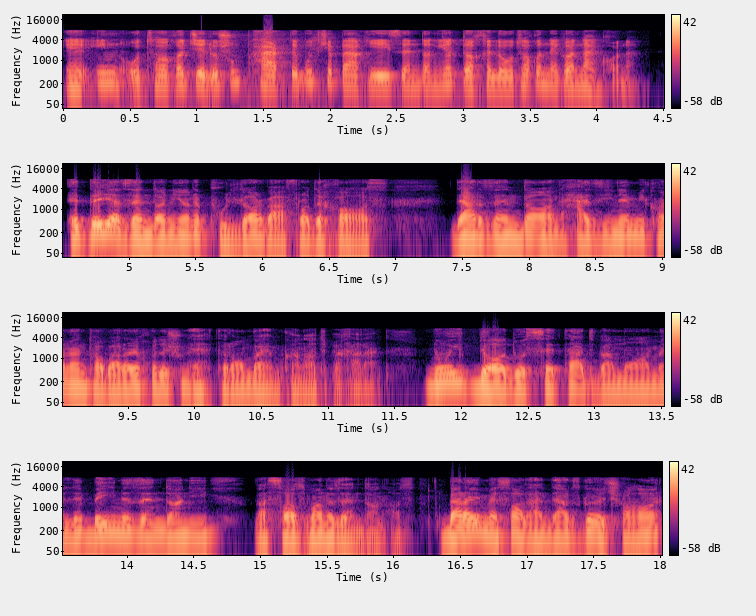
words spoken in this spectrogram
این اتاقا جلوشون پرده بود که بقیه زندانیا داخل اتاق نگاه نکنن. عدهای از زندانیان پولدار و افراد خاص در زندان هزینه می‌کنن تا برای خودشون احترام و امکانات بخرن. نوعی داد و ستت و معامله بین زندانی و سازمان زندان هاست. برای مثال اندرزگاه چهار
